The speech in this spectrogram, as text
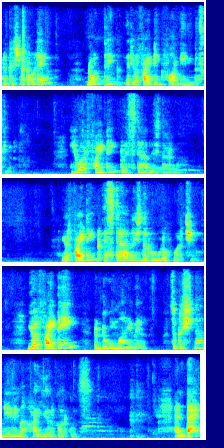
And Krishna told him, don't think that you are fighting for gaining this kingdom. You are fighting to establish dharma. You are fighting to establish the rule of virtue. You are fighting to do my will. So Krishna gave him a higher purpose. And that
